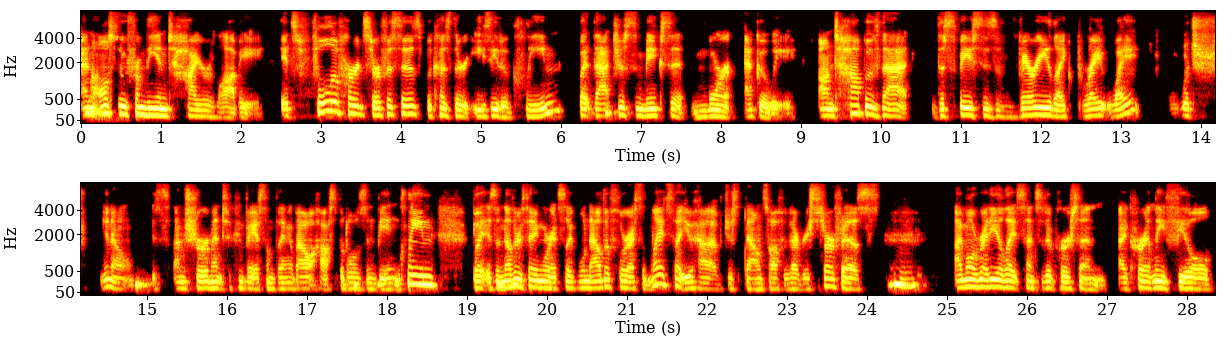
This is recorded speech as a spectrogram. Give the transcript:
and wow. also from the entire lobby. It's full of hard surfaces because they're easy to clean, but that just makes it more echoey. On top of that, the space is very like bright white, which, you know, is I'm sure meant to convey something about hospitals and being clean, but is another mm-hmm. thing where it's like, well, now the fluorescent lights that you have just bounce off of every surface. Mm-hmm I'm already a light sensitive person. I currently feel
